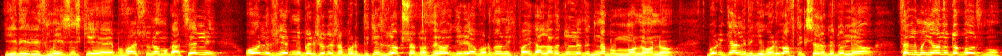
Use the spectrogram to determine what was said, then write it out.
ήδη ρυθμίσεις και οι αποφάσεις του νόμου Κατσέλη, όλες βγαίνουν οι περισσότερες απορριπτικές. Δόξα τω Θεώ, η κυρία Βορδόν έχει πάει καλά. Δεν το λέω, δεν την απομονώνω. Μπορεί και άλλοι δικηγοροί, εγώ αυτή ξέρω και το λέω. Θέλουμε για όλο τον κόσμο.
